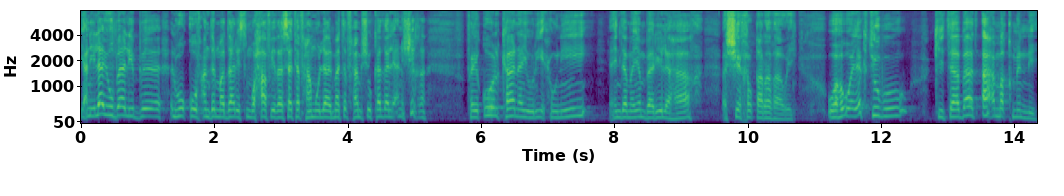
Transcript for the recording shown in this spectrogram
يعني لا يبالي بالوقوف عند المدارس المحافظة ستفهم ولا ما تفهمش وكذا لأن الشيخ فيقول كان يريحني عندما ينبري لها الشيخ القرضاوي وهو يكتب كتابات أعمق مني.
